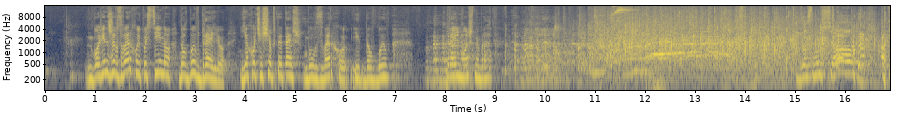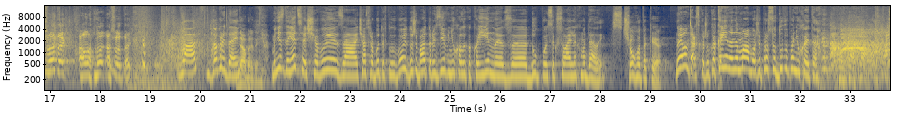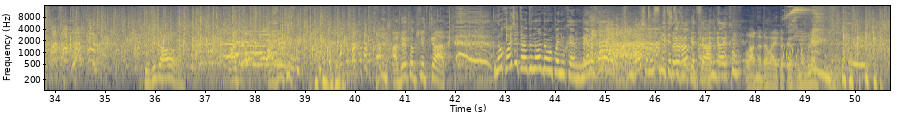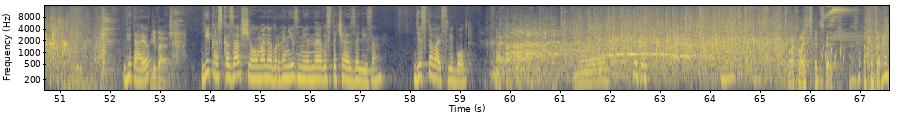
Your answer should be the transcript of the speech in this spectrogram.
Бо він жив зверху і постійно довбив дрелю. Я хочу, щоб ти теж був зверху і довбив. Дрель можеш не брати. А що так? А, воно- а що так? Влад, добрий день. Добрий день. Мені здається, що ви за час роботи впливовою дуже багато разів нюхали кокаїн з дупи сексуальних моделей. З чого таке? Ну я вам так скажу, кокаїна нема, може просто дупи понюхайте. Цікаво. А, а, де під... а де тут підкат? Ну, хочете один одному понюхаємо. Я не знаю, як в вашому світі це, Це вже робиться. підкат. Так. Ладно, давайте теж. Ну, блін. Вітаю. Вітаю. Лікар сказав, що у мене в організмі не вистачає заліза. Діставай свій болт. Проходьте теж.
